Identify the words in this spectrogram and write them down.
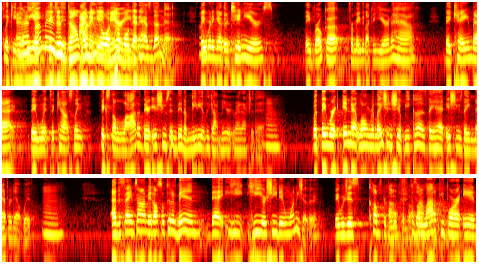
clicking and, And we some ain't men fixed just it. don't I do know a couple that has done that. They were together 10 years. They broke up for maybe like a year and a half. They came back. They went to counseling, fixed a lot of their issues, and then immediately got married right after that. Mm. But they were in that long relationship because they had issues they never dealt with. Mm. At the same time, it also could have been that he he or she didn't want each other. They were just comfortable. Comfortable. Because a lot of people are in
